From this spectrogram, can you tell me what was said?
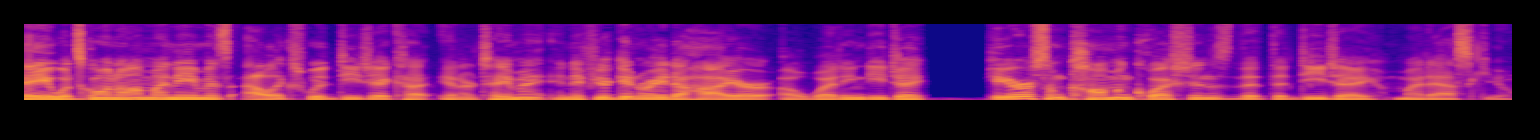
Hey, what's going on? My name is Alex with DJ Cut Entertainment. And if you're getting ready to hire a wedding DJ, here are some common questions that the DJ might ask you.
